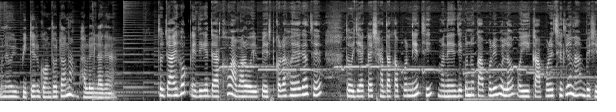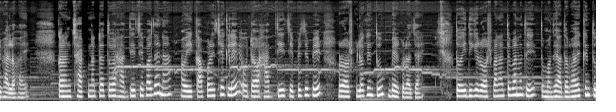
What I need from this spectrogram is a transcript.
মানে ওই বিটের গন্ধটা না ভালোই লাগে না। তো যাই হোক, এদিকে দেখো আমার ওই পেস্ট করা হয়ে গেছে। তো ওই যে একটা সাদা কাপড় নিয়েছি মানে যে কোনো কাপড়ই বলো, ওই কাপড়ে ছেঁকলে না বেশি ভালো হয়। কারণ ছাকনাটা তো হাত দিয়ে চেপা যায় না, ওই কাপড়ে ছেঁকলে ওটা হাত দিয়ে চেপে চেপে রসগুলো কিন্তু বের করা যায়। তো এইদিকে রস বানাতে বানাতে তোমাদের আদা ভাই কিন্তু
